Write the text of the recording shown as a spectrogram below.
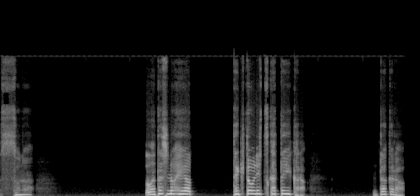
その私の部屋適当に使っていいから。だから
